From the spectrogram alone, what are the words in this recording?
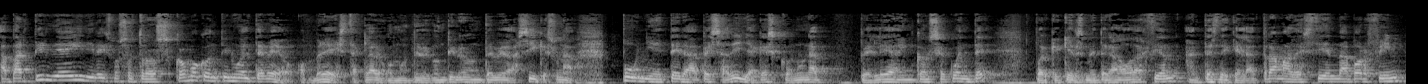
A partir de ahí diréis vosotros, ¿cómo continúa el TVO? Hombre, está claro cómo debe continuar un TVO así, que es una puñetera pesadilla, que es con una pelea inconsecuente, porque quieres meter algo de acción antes de que la trama descienda por fin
